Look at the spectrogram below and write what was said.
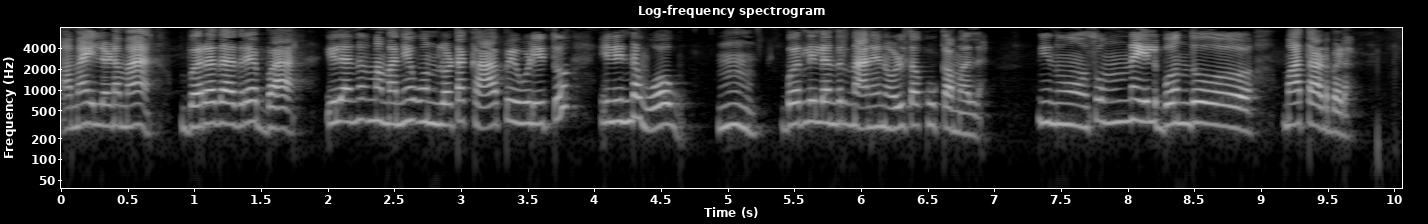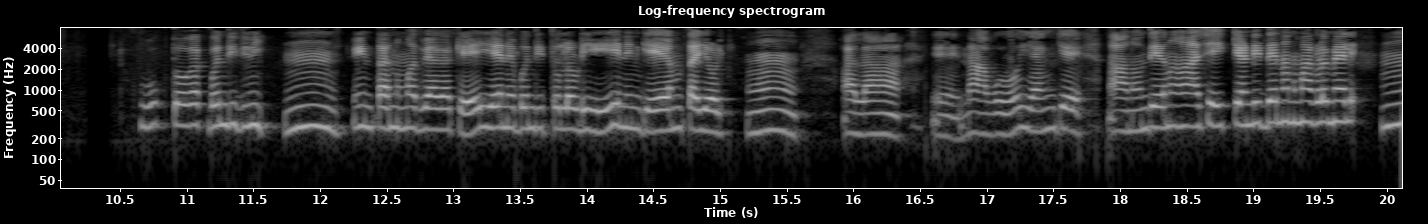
ಅಮ್ಮ ಇಲ್ಲಡಮ್ಮ ಬರೋದಾದ್ರೆ ಬಾ. ಇಲ್ಲಾಂದ್ರೆ ನಮ್ಮ ಮನೆಗೆ ಒಂದು ಲೋಟ ಕಾಪಿ ಉಳೀತು, ಇಲ್ಲಿಂದ ಹೋಗು. ಹ್ಞೂ ಬರಲಿಲ್ಲ ಅಂದ್ರೆ ನಾನೇನು ಹೊಳ್ತಾ ಕೂಕಮಲ್ಲ. ನೀನು ಸುಮ್ಮನೆ ಇಲ್ಲಿ ಬಂದು ಮಾತಾಡಬೇಡ. ಹೋಗ್ತೋಗಕ್ಕೆ ಬಂದಿದ್ದೀನಿ. ಹ್ಞೂ ತನ್ನ ಮದುವೆ ಆಗಕ್ಕೆ ಏನೇ ಬಂದಿತ್ತು ನೋಡಿ ನಿನಗೆ ಅಂತ ಹೇಳಿ. ಹ್ಞೂ ಅಲ್ಲ ಏ, ನಾವು ಹೆಂಗೆ ನಾನೊಂದೇನೋ ಆಸೆ ಇಟ್ಕೊಂಡಿದ್ದೆ ನನ್ನ ಮಗಳ ಮೇಲೆ. ಹ್ಞೂ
